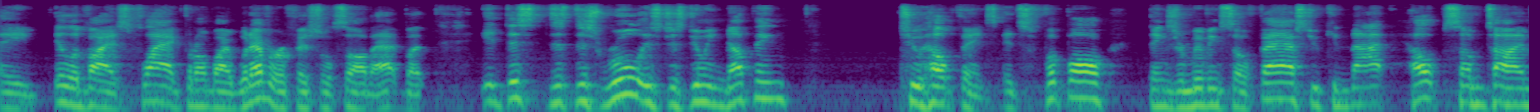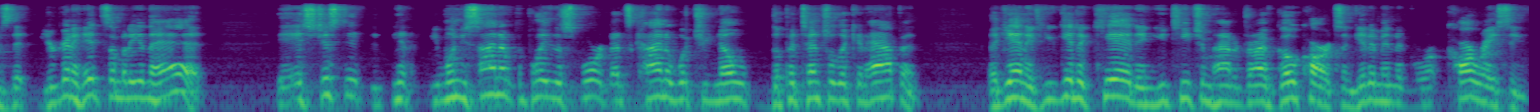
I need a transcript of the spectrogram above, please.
a ill-advised flag thrown by whatever official saw that. But it, this this this rule is just doing nothing to help things. It's football. Things are moving so fast. You cannot help sometimes that you're going to hit somebody in the head. It's just it, you know, when you sign up to play the sport, that's kind of what you know the potential that could happen. Again, if you get a kid and you teach him how to drive go karts and get him into car racing,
